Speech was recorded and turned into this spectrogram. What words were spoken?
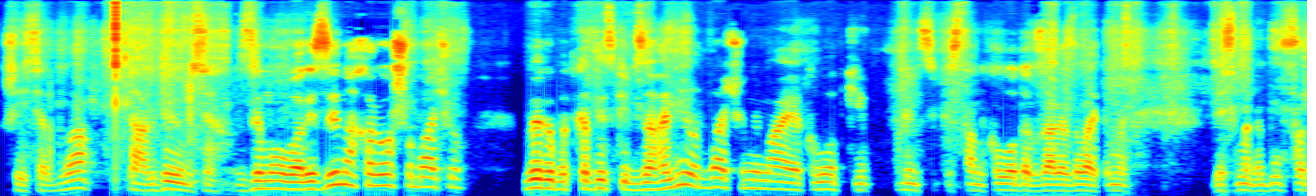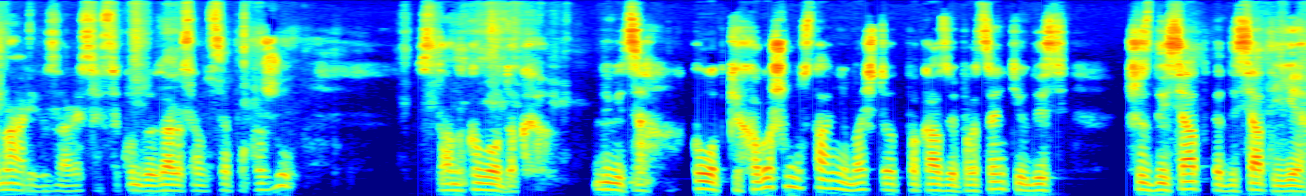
62. Так, дивимося. Зимова резина хороша, бачу. Вироботка дисків взагалі, от бачу, немає. Колодки, в принципі, стан колодок. Зараз давайте ми. Десь в мене був фонарик. Зараз секунду, зараз я вам все покажу. Стан колодок. Дивіться, колодки в хорошому стані, бачите, от показує процентів десь 60-50 є.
